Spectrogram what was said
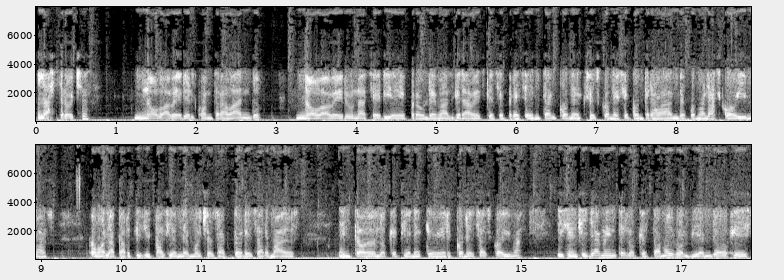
las trochas, no va a haber el contrabando, no va a haber una serie de problemas graves que se presentan conexos con ese contrabando, como las coimas, como la participación de muchos actores armados en todo lo que tiene que ver con esas coimas. Y sencillamente lo que estamos volviendo es,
